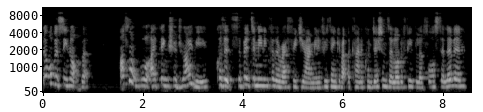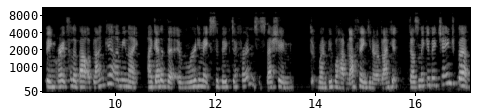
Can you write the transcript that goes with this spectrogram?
No, obviously not. But that's not what I think should drive you because it's a bit demeaning for the refugee. I mean, if you think about the kind of conditions a lot of people are forced to live in, being grateful about a blanket, I mean, like, I get it that it really makes a big difference, especially in, when people have nothing. You know, a blanket does make a big change, but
